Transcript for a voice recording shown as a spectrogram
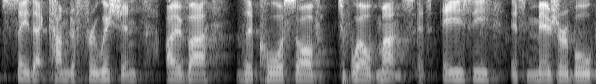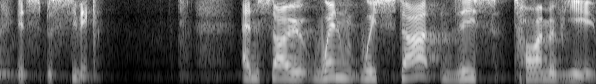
see that come to fruition over the course of 12 months. It's easy, it's measurable, it's specific. And so when we start this time of year,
